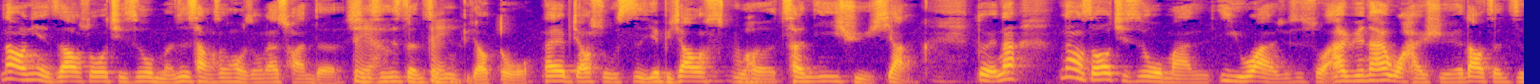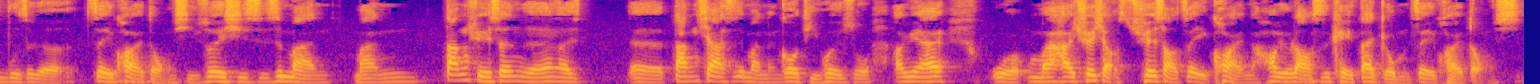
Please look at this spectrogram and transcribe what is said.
那你也知道说，其实我们日常生活中在穿的其实是针织布比较多，那也比较舒适，也比较符合成衣取向。对，那那时候其实我蛮意外，就是说啊，原来我还学得到针织布这个这一块东西，所以其实是蛮蛮当学生的那个。呃，当下是蛮能够体会说啊，原来我我们还缺少缺少这一块，然后有老师可以带给我们这一块东西。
